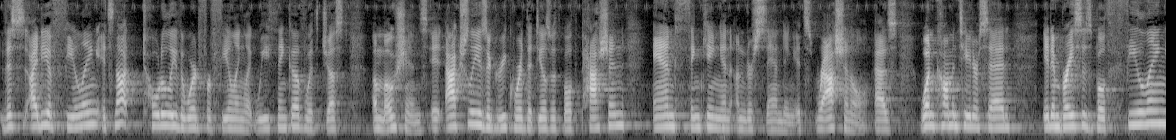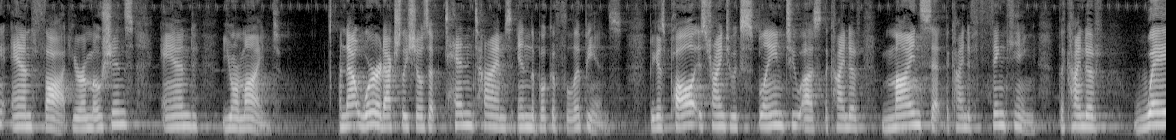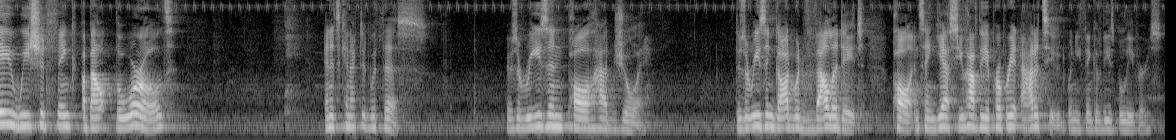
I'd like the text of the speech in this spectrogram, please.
This idea of feeling, it's not totally the word for feeling like we think of with just emotions. It actually is a Greek word that deals with both passion and thinking and understanding. It's rational. As one commentator said, it embraces both feeling and thought, your emotions and your mind. And that word actually shows up 10 times in the book of Philippians because Paul is trying to explain to us the kind of mindset, the kind of thinking, the kind of way we should think about the world. And it's connected with this. There's a reason Paul had joy. There's a reason God would validate Paul and saying, Yes, you have the appropriate attitude when you think of these believers.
